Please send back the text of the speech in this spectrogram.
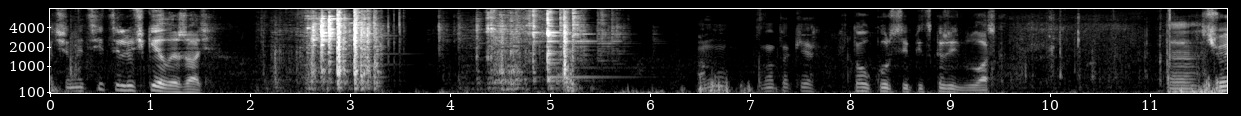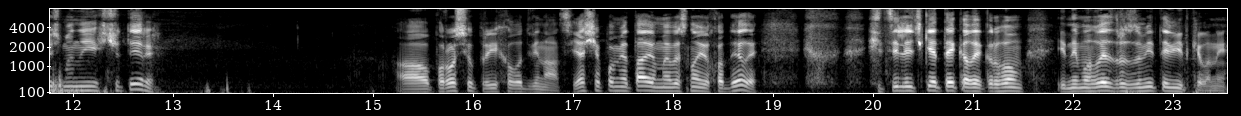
А чи не ці ці лючки лежать? А ну, знатоки, хто в курсі, підскажіть, будь ласка. Е, чогось в мене їх 4. А опоросів приїхало 12. Я ще пам'ятаю, ми весною ходили, і ці лючки тикали кругом і не могли зрозуміти, відки вони.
